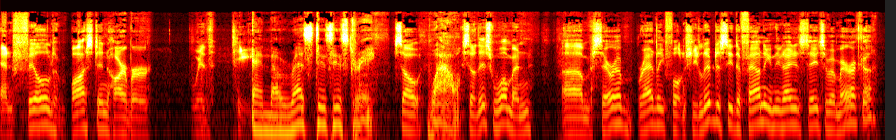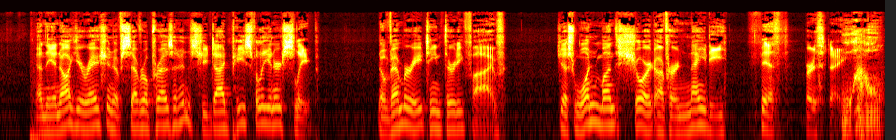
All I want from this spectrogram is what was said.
and filled Boston Harbor with tea. And the rest is history. So, wow. So this woman, um, Sarah Bradley Fulton, she lived to see the founding of the United States of America and the inauguration of several presidents. She died peacefully in her sleep, November 1835, just one month short of her 95th birthday. Wow.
